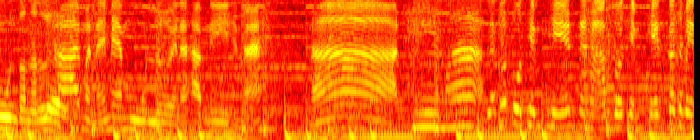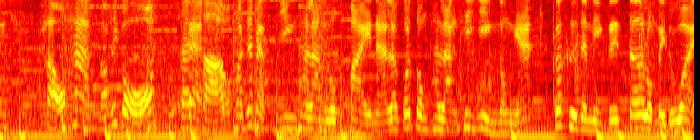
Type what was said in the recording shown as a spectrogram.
มูนตอนนั้นเลย ใช่เหมือนในแมมูนเลยนะครับนี่เห็นไหมน่าเท่มาก แล้วก็ตัวเทมเพสนะครับตัวเทมเพสก็จะเป็นเขาหักเนาะพี่โกใช่แต่ครับเขาเขาจะแบบยิงพลังลงไปนะ แล้วก็ตรงพลังที่ยิงตรงเนี้ยก็คือจะมีกริตเตอร์ลงไปด้วย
